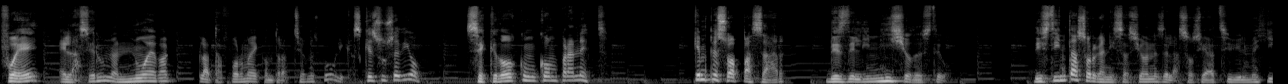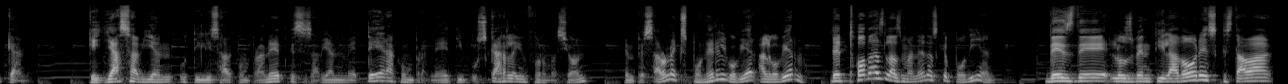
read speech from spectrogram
fue el hacer una nueva plataforma de contrataciones públicas. ¿Qué sucedió? Se quedó con Compranet. ¿Qué empezó a pasar desde el inicio de este Distintas organizaciones de la sociedad civil mexicana que ya sabían utilizar Compranet, que se sabían meter a Compranet y buscar la información, empezaron a exponer el al gobierno de todas las maneras que podían. Desde los ventiladores que estaba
